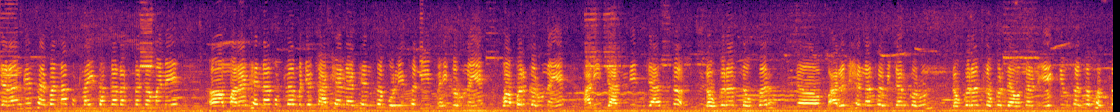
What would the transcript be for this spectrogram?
जरांगे साहेबांना कुठलाही धक्का लागता का नये मराठ्यांना कुठलं म्हणजे काठ्या लाठ्यांचा पोलिसांनी हे करू नये वापर करू नये. आणि जास्तीत जास्त लवकरात लवकर आरक्षणाचा विचार करून लवकरात लवकर द्यावं. कारण एक दिवसाचं फक्त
